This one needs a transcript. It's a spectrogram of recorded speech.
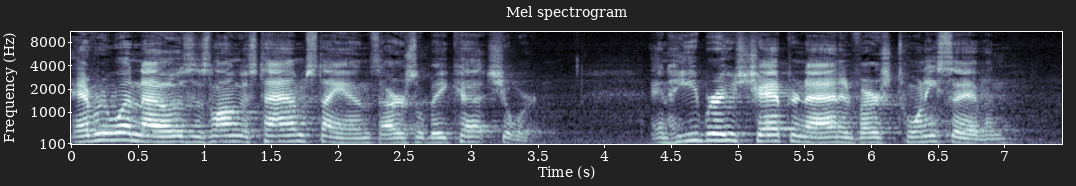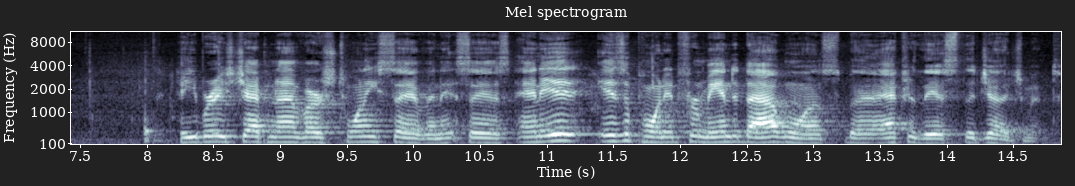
Everyone knows as long as time stands, ours will be cut short. In Hebrews chapter 9 and verse 27, Hebrews chapter 9, verse 27, it says, And it is appointed for men to die once, but after this, the judgment.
